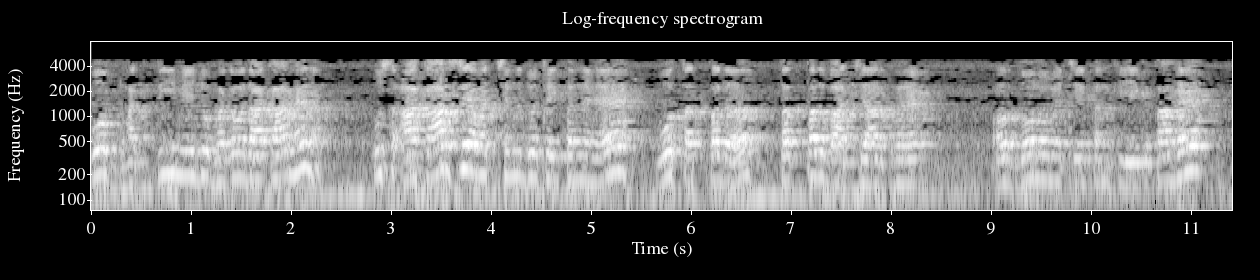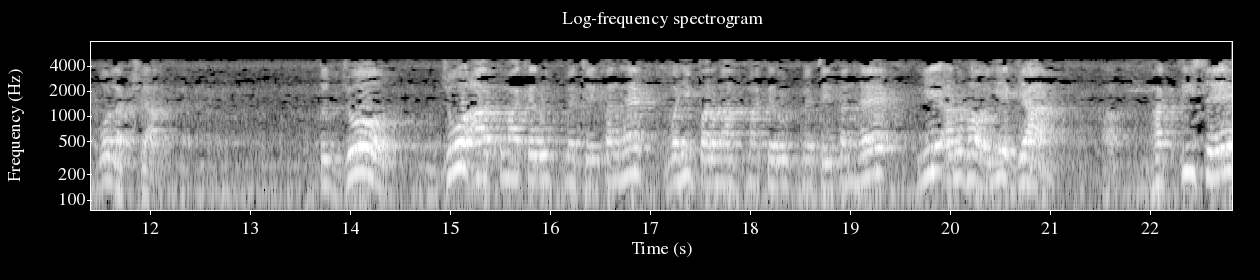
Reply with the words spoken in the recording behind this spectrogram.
वो भक्ति में जो भगवद आकार है ना, उस आकार से अवच्छिन्न जो चैतन्य है, वो तत्पद तत्पद वाच्यार्थ है। और दोनों में चेतन की एकता है, वो लक्ष्यार्थ है। तो जो जो आत्मा के रूप में चेतन है, वही परमात्मा के रूप में चेतन है। ये अनुभव, ये ज्ञान। भक्ति से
